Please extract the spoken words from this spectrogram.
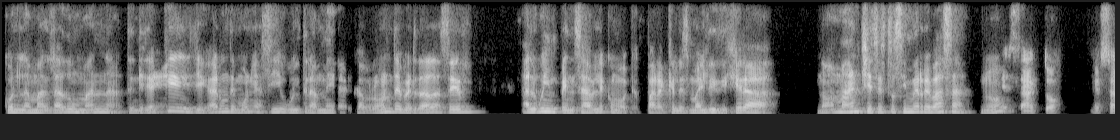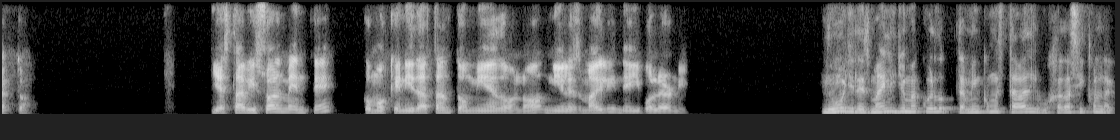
con la maldad humana. Tendría que llegar un demonio así, ultra mega cabrón, de verdad, a hacer algo impensable como que para que el Smiley dijera, no manches, esto sí me rebasa, ¿no? Exacto, exacto. Y hasta visualmente, como que ni da tanto miedo, ¿no? Ni el Smiley ni Evil Ernie. No, y el smiley, yo me acuerdo también cómo estaba dibujado así con la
